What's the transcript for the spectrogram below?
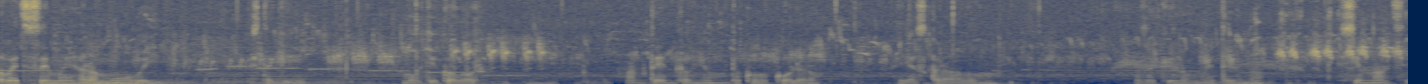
Поплавець 7-грамовий. Ось такий мультиколор. Антенка в нього такого кольору яскравого. Закинув метрів на 17.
